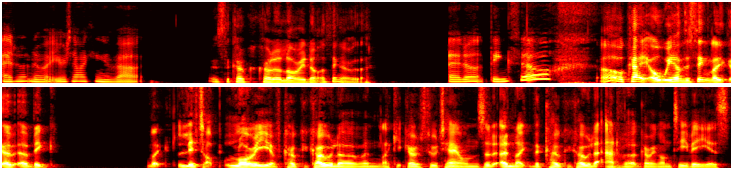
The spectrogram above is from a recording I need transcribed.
I don't know what you're talking about. Is the Coca Cola lorry not a thing over there? I don't think so. Oh, okay. Oh, we have this thing like a, a big, like lit up lorry of Coca Cola, and like it goes through towns, and, and like the Coca Cola advert going on TV is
